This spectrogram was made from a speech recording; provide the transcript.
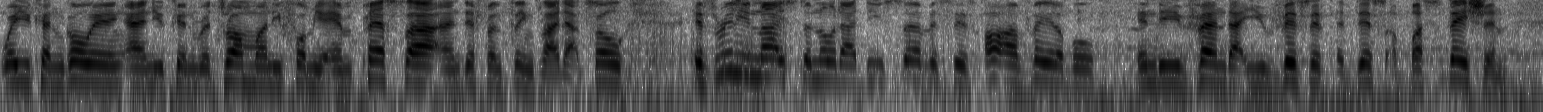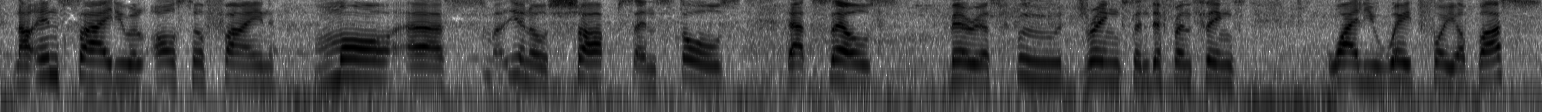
where you can go in and you can withdraw money from your M-Pesa and different things like that. So it's really nice to know that these services are available in the event that you visit this bus station. Now inside you will also find more uh, you know shops and stalls that sells various food, drinks and different things while you wait for your bus.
